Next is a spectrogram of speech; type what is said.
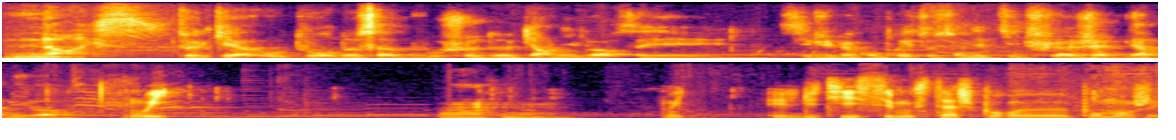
Nice. Ce qu'il y a autour de sa bouche de carnivore, c'est, si j'ai bien compris, ce sont des petites flagelles d'herbivores. Oui. Mhm. Et il utilise ses moustaches pour, euh, pour manger.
